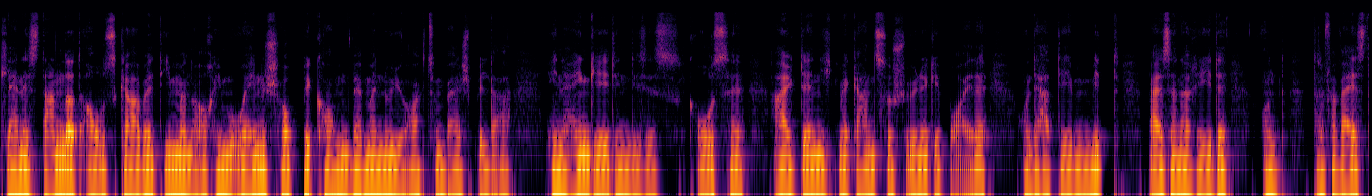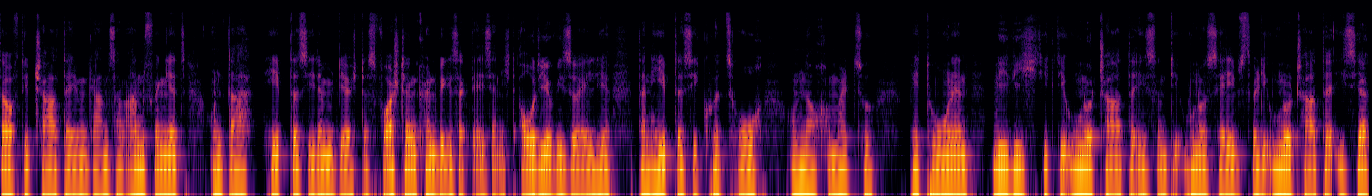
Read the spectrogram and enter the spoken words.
kleine Standardausgabe, die man auch im UN-Shop bekommt, wenn man in New York zum Beispiel da hineingeht in dieses große, alte, nicht mehr ganz so schöne Gebäude. Und er hat eben mit bei seiner Rede und dann verweist er auf die Charta eben ganz am Anfang jetzt und da hebt er sie, damit ihr euch das vorstellen könnt. Wie gesagt, er ist ja nicht audiovisuell hier, dann hebt er sie kurz hoch, um noch einmal zu betonen, wie wichtig die UNO-Charta ist und die UNO selbst, weil die UNO-Charta ist ja,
